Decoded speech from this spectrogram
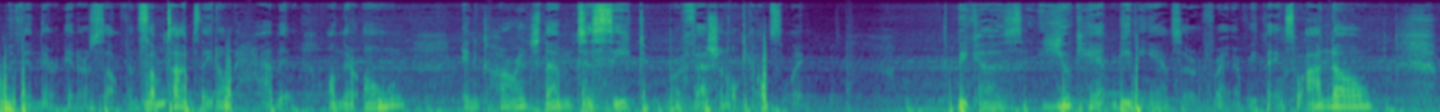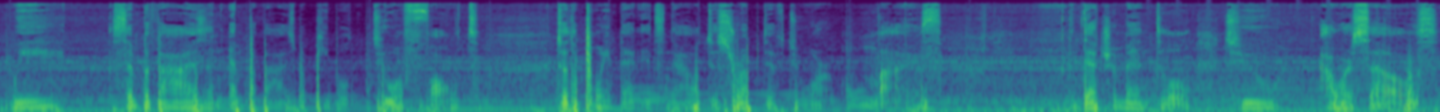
within their inner self. And sometimes they don't have it on their own. Encourage them to seek professional counseling because you can't be the answer for everything. So I know we sympathize and empathize with people to a fault to the point that it's now disruptive to our own lives, detrimental to ourselves,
